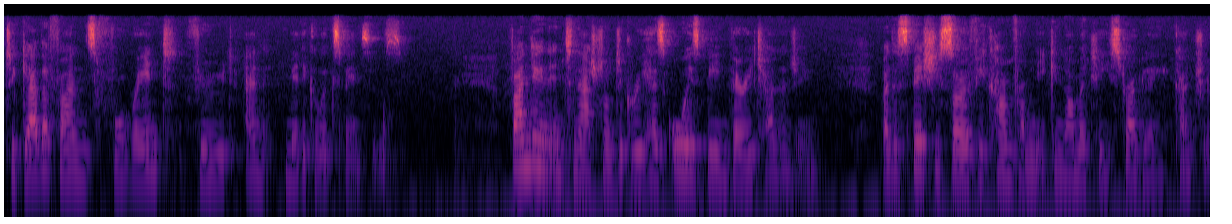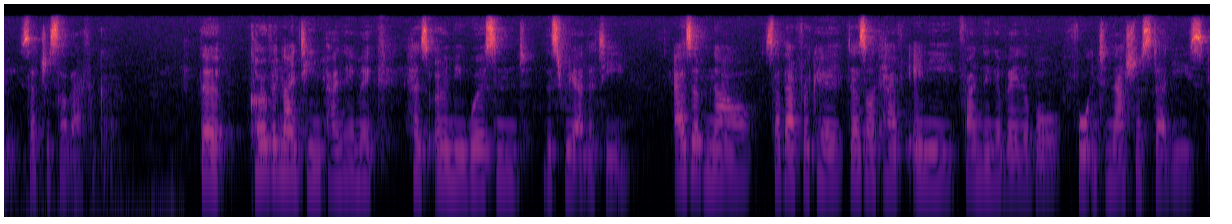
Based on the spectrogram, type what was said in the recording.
to gather funds for rent, food and medical expenses. Funding an international degree has always been very challenging, but especially so if you come from an economically struggling country such as South Africa. The COVID-19 pandemic has only worsened this reality. As of now, South Africa does not have any funding available for international studies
